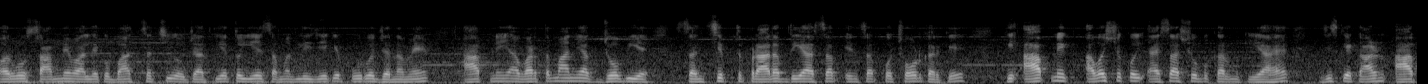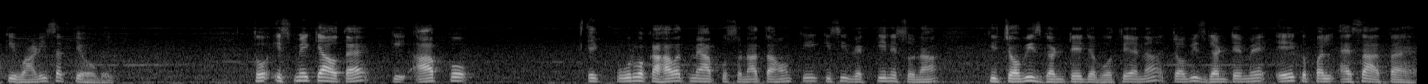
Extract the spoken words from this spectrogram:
और वो सामने वाले को बात सच्ची हो जाती है तो ये समझ लीजिए कि पूर्व जन्म में आपने या वर्तमान या जो भी है, संक्षिप्त प्रारब्ध या सब, इन सबको छोड़ करके कि आपने अवश्य कोई ऐसा शुभ कर्म किया है जिसके कारण आपकी वाणी सत्य हो गई। तो इसमें क्या होता है कि आपको एक पूर्व कहावत मैं आपको सुनाता हूँ कि किसी व्यक्ति ने सुना कि 24 घंटे जब होते हैं ना 24 घंटे में एक पल ऐसा आता है,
